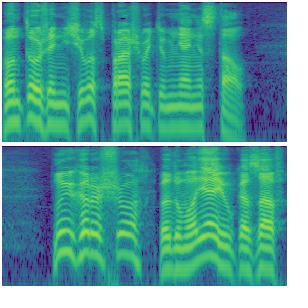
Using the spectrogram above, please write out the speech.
Он тоже ничего спрашивать у меня не стал. «Ну и хорошо», — подумал я и, указав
